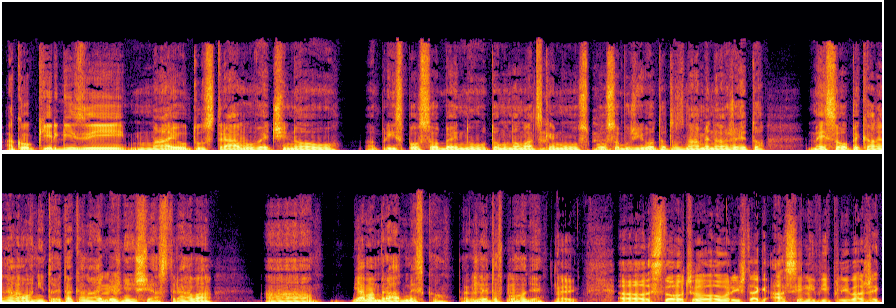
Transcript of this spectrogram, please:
Ako Kyrgyzi majú tú strávu väčšinou prispôsobenú tomu nomadskému spôsobu života. To znamená, že je to meso opekané na ohni. To je taká najbežnejšia stráva. A ja mám rád mesko, takže je to v mhm. pohode. Hej. Z toho, čo hovoríš, tak asi mi vyplýva, že e,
